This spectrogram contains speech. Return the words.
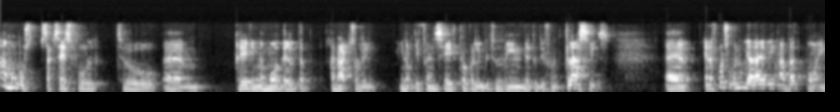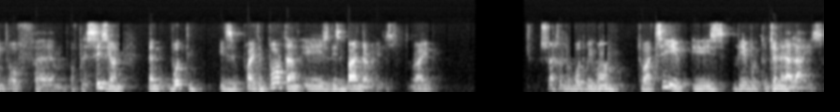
I'm almost successful to um, creating a model that can actually you know, differentiate properly between the two different classes. Uh, and of course, when we are arriving at that point of, um, of precision, then what is quite important is these boundaries, right? So actually what we want to achieve is be able to generalize.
